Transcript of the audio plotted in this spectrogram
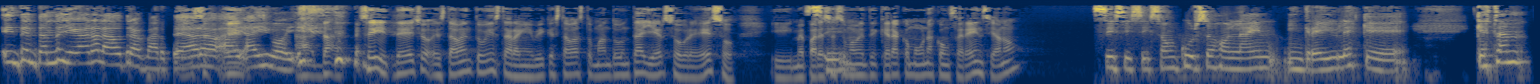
intentando llegar a la otra parte. Ahora ahí, eh, ahí, voy. Ah, sí, de hecho, estaba en tu Instagram y vi que estabas tomando un taller sobre eso y me parece Sí. sumamente que era como una conferencia, ¿no? Sí, sí, sí, son cursos online increíbles que, que están...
